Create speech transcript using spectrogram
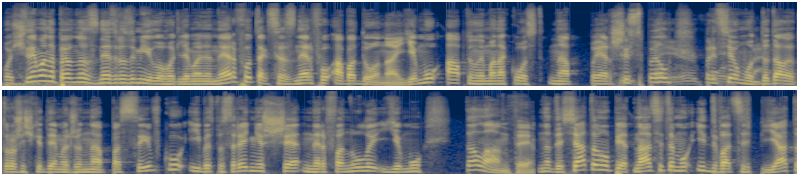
Почнемо, напевно, з незрозумілого для мене нерфу, так це з нерфу Абадона. Йому апнули манакост на перший спел, при цьому додали трошечки демеджу на пасивку, і безпосередньо ще нерфанули йому. Таланти на 10, 15 і 25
